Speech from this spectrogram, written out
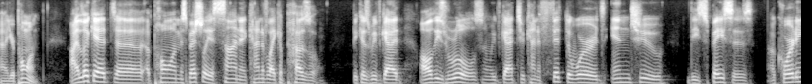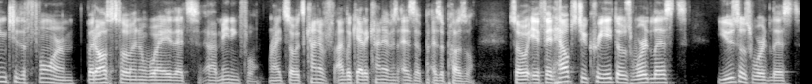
uh, your poem. I look at uh, a poem, especially a sonnet, kind of like a puzzle, because we've got all these rules and we've got to kind of fit the words into these spaces according to the form but also in a way that's uh, meaningful, right? So it's kind of I look at it kind of as, as a as a puzzle. So if it helps to create those word lists, use those word lists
